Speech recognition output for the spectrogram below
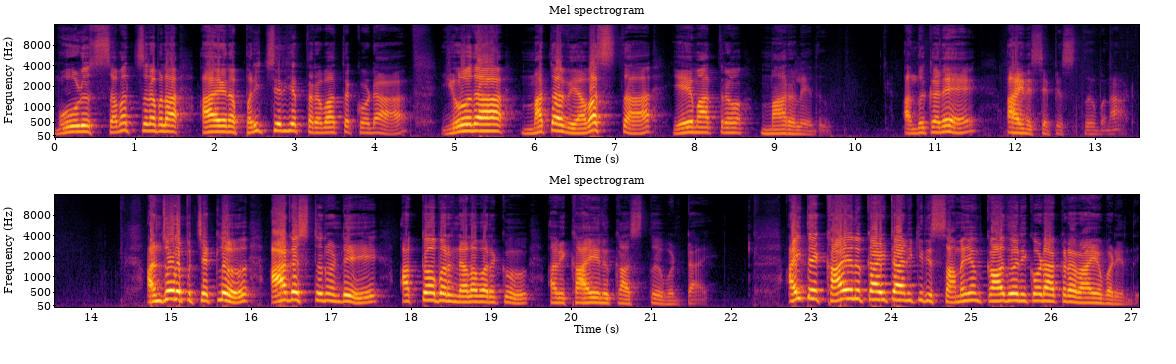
మూడు సంవత్సరముల ఆయన పరిచర్య తర్వాత కూడా యోధా మత వ్యవస్థ ఏమాత్రం మారలేదు. అందుకనే ఆయన శపిస్తూ ఉన్నాడు. అంజూరపు చెట్లు ఆగస్టు నుండి అక్టోబర్ నెల వరకు అవి కాయలు కాస్తూ ఉంటాయి. అయితే కాయలు కాయటానికి ఇది సమయం కాదు అని కూడా అక్కడ రాయబడింది.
